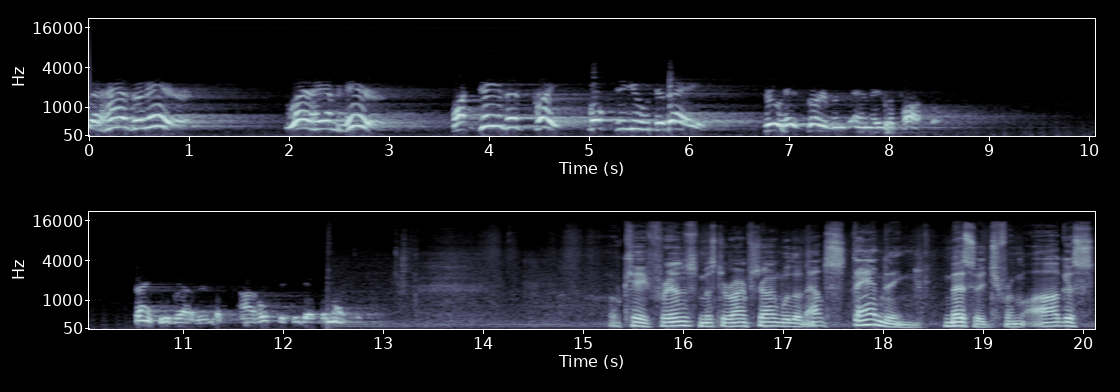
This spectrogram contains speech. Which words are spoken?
that has an ear, let him hear what Jesus Christ spoke to you today through his servant and his apostle. Thank you, brethren. I hope that you get the message. Okay, friends, Mr. Armstrong with an outstanding message from August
